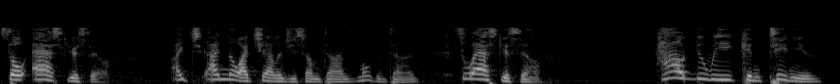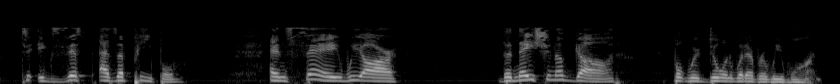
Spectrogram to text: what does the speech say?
So ask yourself, I, I know I challenge you sometimes, most of the times. So ask yourself, how do we continue to exist as a people and say we are the nation of God, but we're doing whatever we want?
